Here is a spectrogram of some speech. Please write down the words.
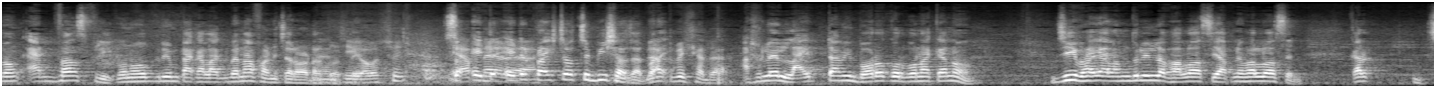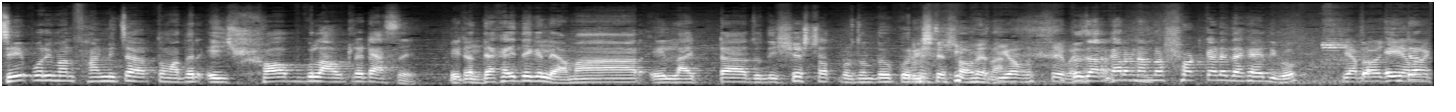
এবং অ্যাডভান্স ফ্রি কোনো অগ্রিম টাকা লাগবে না ফার্নিচার অর্ডার জি করতে। অবশ্যই। এটা এটা প্রাইসটা হচ্ছে বিশ হাজার বিশ হাজার। আসলে লাইভটা আমি বড় করব না কেন? জি ভাই আলহামদুলিল্লাহ ভালো আছি। আপনি ভালো আছেন? কারণ যে পরিমাণ ফার্নিচার তোমাদের এই সবগুলো আউটলেটে আছে এটা দেখাইতে গেলে আমার এই লাইভটা যদি শেষ রাত পর্যন্ত করি শেষ হবে না। তো যার কারণে আমরা শর্টকাটে দেখাই দিব। যে আমরা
